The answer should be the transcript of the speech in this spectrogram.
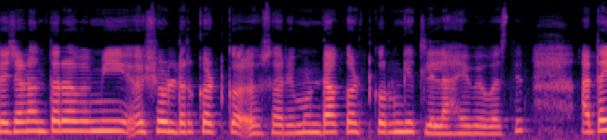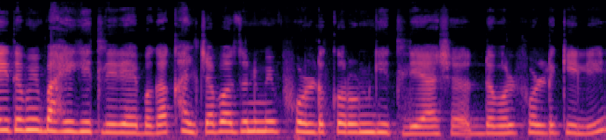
त्याच्यानंतर मी शोल्डर कट क सॉरी मुंडा कट करून घेतलेला आहे व्यवस्थित. आता इथं मी बाही घेतलेली आहे बघा. खालच्या बाजूने मी फोल्ड करून घेतली आहे अशा डबल फोल्ड केली.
